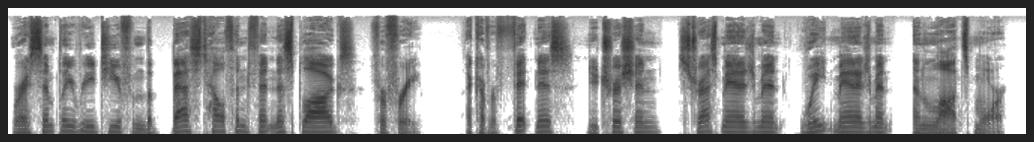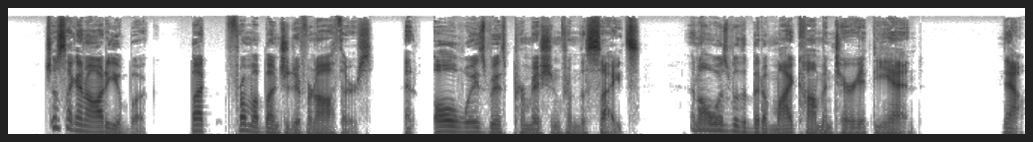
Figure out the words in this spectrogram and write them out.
where I simply read to you from the best health and fitness blogs for free. I cover fitness, nutrition, stress management, weight management, and lots more, just like an audiobook, but from a bunch of different authors and always with permission from the sites, and always with a bit of my commentary at the end. Now,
